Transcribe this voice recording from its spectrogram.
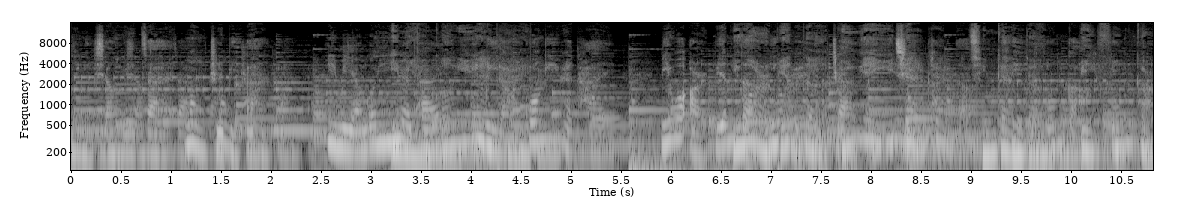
你相约在梦之彼岸。一米阳光音乐台，一米阳光音乐台，你我耳边的音乐驿站，情感的避风港。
